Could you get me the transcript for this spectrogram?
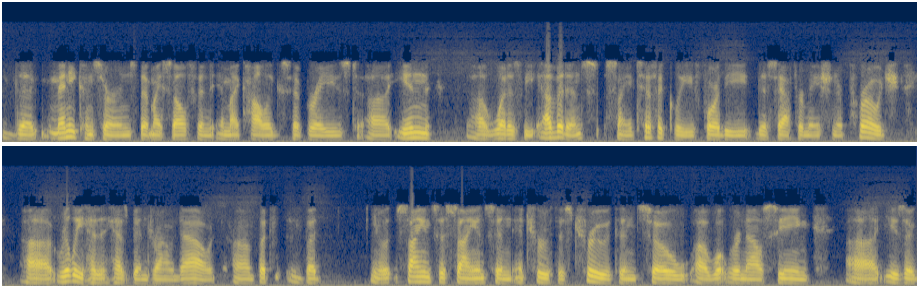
the many concerns that myself and, and my colleagues have raised uh, in what is the evidence scientifically for the this affirmation approach really has, has, been drowned out. but but you know, science is science and, and truth is truth, and so what we're now seeing uh, is a,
